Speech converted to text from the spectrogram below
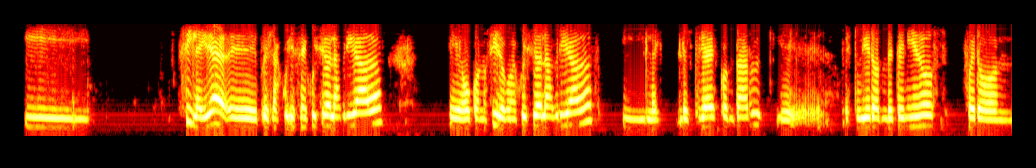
Y sí, la idea eh, es, la, es el juicio de las brigadas, eh, o conocido como el juicio de las brigadas, y la, la historia es contar que estuvieron detenidos, fueron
